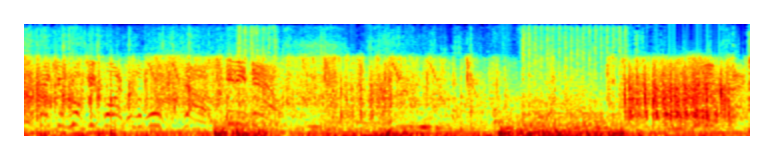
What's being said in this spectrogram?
We're taking rocket fire from the water tower. Hit it now! Impact.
